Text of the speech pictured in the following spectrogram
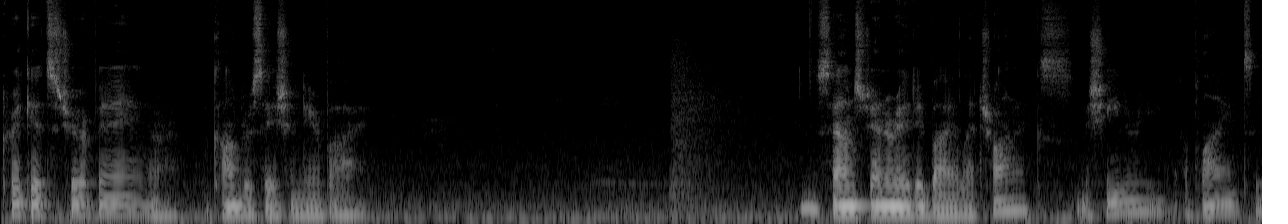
crickets chirping or a conversation nearby. Sounds generated by electronics, machinery, appliances,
